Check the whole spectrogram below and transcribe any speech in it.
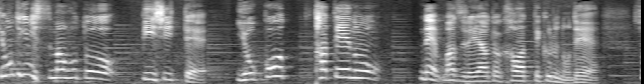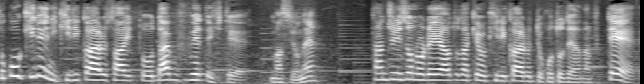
基本的にスマホと PC って横縦のねまずレイアウトが変わってくるのでそこをきれいに切り替えるサイトだいぶ増えてきてますよね単純にそのレイアウトだけを切り替えるってことではなくて、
